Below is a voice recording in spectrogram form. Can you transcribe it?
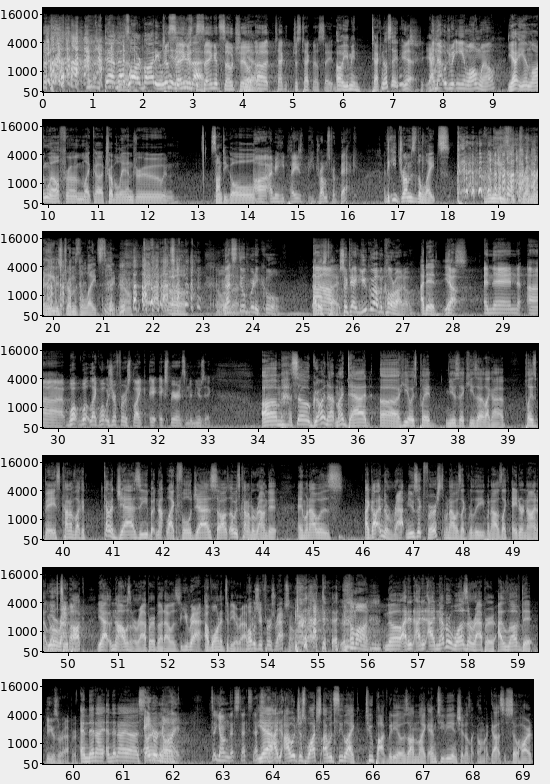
Damn, that's hard body. We just need to saying use it, that. saying it so chill. Yeah. Uh, tech, just techno Satan. Oh, you mean Techno Satan? yeah. Yeah. And that was with Ian Longwell. Yeah, Ian Longwell from like uh, Trouble Andrew and Santigold. Uh, I mean, he plays, he drums for Beck. I think he drums the lights. I don't think he's the drummer. I think he just drums the lights right now. Oh, That's that. still pretty cool. That is Um, tight. So, Dave, you grew up in Colorado. I did. Yes. Yeah. And then, uh, what, what, like, what was your first like experience into music? Um. So growing up, my dad, uh, he always played music. He's a like a plays bass, kind of like a kind of jazzy, but not like full jazz. So I was always kind of around it. And when I was, I got into rap music first. When I was like really, when I was like eight or nine, I You were a loved rapper. Tupac. Yeah. No, I wasn't a rapper, but I was. You rap. I wanted to be a rapper. what was your first rap song? Come on. No, I didn't. I didn't. I never was a rapper. I loved it. He was a rapper. And then I and then I uh, Eight started, or uh, nine. It's a young, that's, that's, that's. yeah. I, I would just watch. I would see like Tupac videos on like MTV and shit. And I was like, oh my god, this is so hard.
